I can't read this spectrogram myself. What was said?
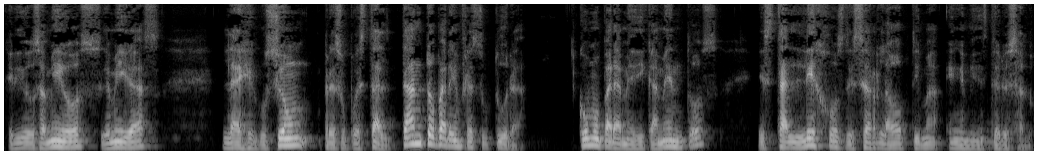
queridos amigos y amigas, la ejecución presupuestal, tanto para infraestructura como para medicamentos, está lejos de ser la óptima en el Ministerio de Salud.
